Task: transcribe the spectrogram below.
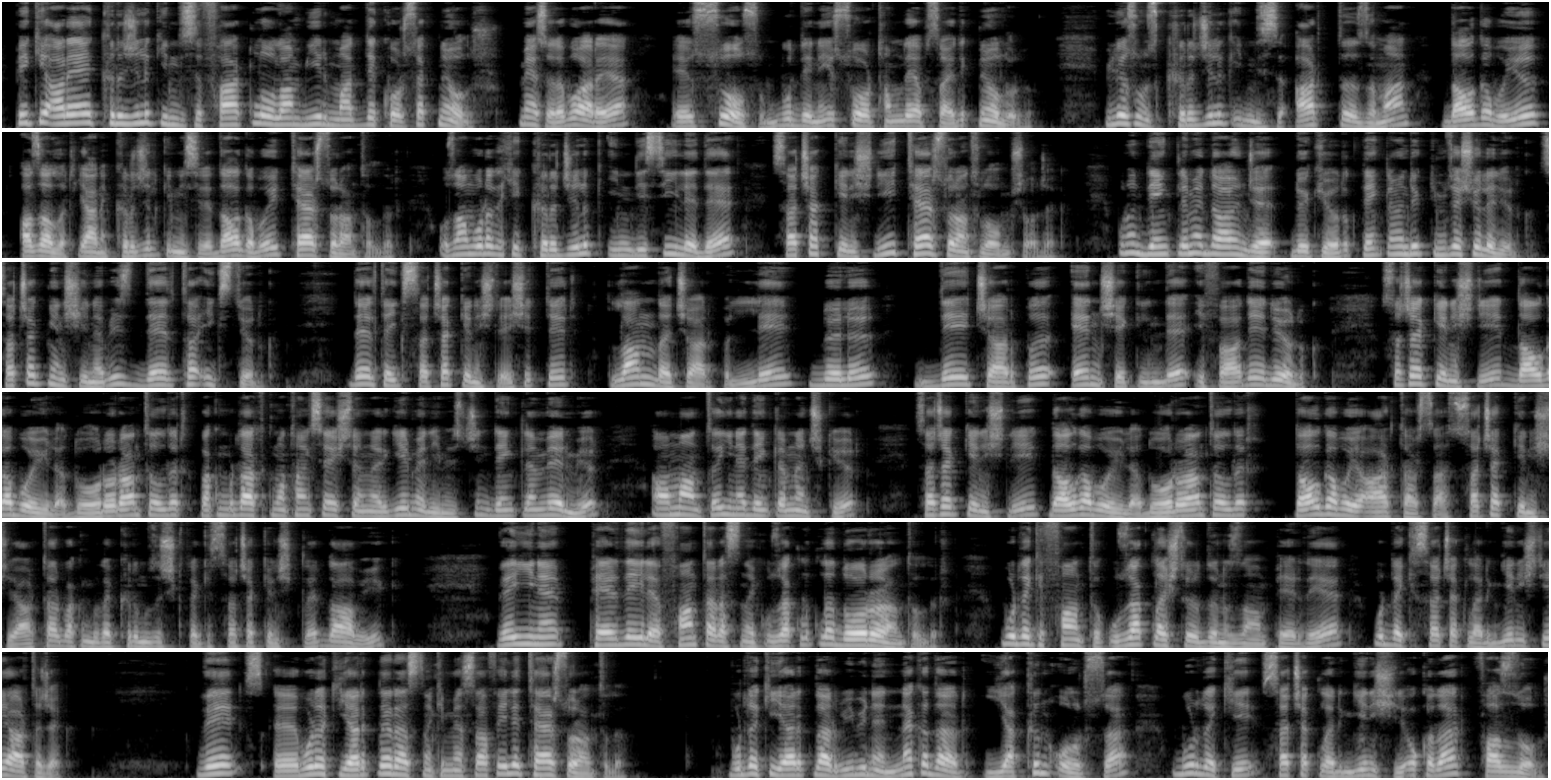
Peki araya kırıcılık indisi farklı olan bir madde korsak ne olur? Mesela bu araya e, su olsun. Bu deneyi su ortamında yapsaydık ne olurdu? Biliyorsunuz kırıcılık indisi arttığı zaman dalga boyu azalır. Yani kırıcılık indisiyle dalga boyu ters orantılıdır. O zaman buradaki kırıcılık indisiyle de saçak genişliği ters orantılı olmuş olacak. Bunu denkleme daha önce döküyorduk. Denkleme döktüğümüzde şöyle diyorduk. Saçak genişliğine biz delta x diyorduk. Delta x saçak genişliği eşittir. Lambda çarpı L bölü D çarpı N şeklinde ifade ediyorduk. Saçak genişliği dalga boyuyla doğru orantılıdır. Bakın burada artık matematiksel işlemlere girmediğimiz için denklem vermiyor. Ama mantığı yine denklemden çıkıyor. Saçak genişliği dalga boyuyla doğru orantılıdır. Dalga boyu artarsa saçak genişliği artar. Bakın burada kırmızı ışıktaki saçak genişlikleri daha büyük. Ve yine perde ile fant arasındaki uzaklıkla doğru orantılıdır. Buradaki fantı uzaklaştırdığınız zaman perdeye buradaki saçakların genişliği artacak. Ve e, buradaki yarıklar arasındaki mesafe ile ters orantılı. Buradaki yarıklar birbirine ne kadar yakın olursa buradaki saçakların genişliği o kadar fazla olur.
